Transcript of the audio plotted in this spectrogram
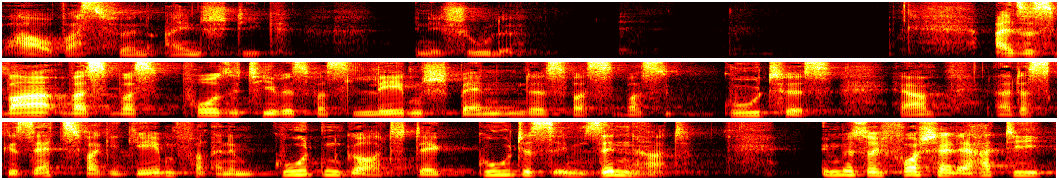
Wow, was für ein Einstieg in die Schule. Also es war was, was Positives, was Lebensspendendes, was, was Gutes. Ja, das Gesetz war gegeben von einem guten Gott, der Gutes im Sinn hat. Ihr müsst euch vorstellen, er hat, die,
